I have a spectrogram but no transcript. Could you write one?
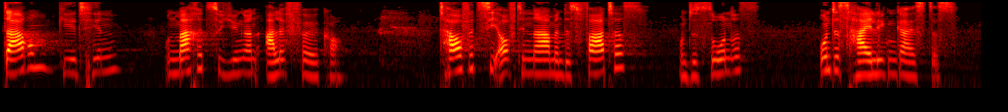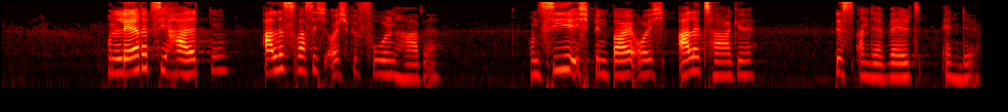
Darum geht hin und machet zu Jüngern alle Völker. Taufet sie auf den Namen des Vaters und des Sohnes und des Heiligen Geistes. Und lehret sie halten alles, was ich euch befohlen habe. Und siehe, ich bin bei euch alle Tage bis an der Weltende.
